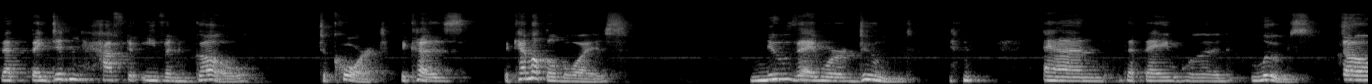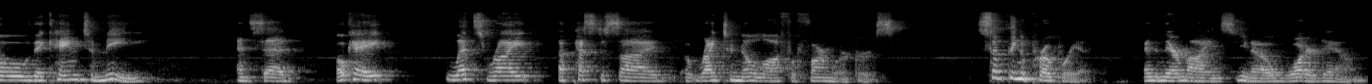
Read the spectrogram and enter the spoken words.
that they didn't have to even go to court because the chemical boys knew they were doomed and that they would lose. So they came to me and said, okay, let's write a pesticide a right to know law for farm workers, something appropriate. And in their minds, you know, watered down.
